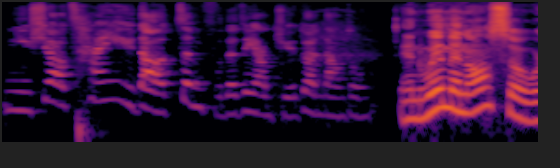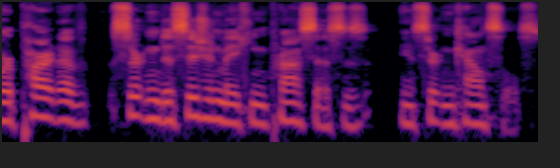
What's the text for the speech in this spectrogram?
你需要参与到政府的这样决断当中。 and women also were part of certain decision making processes in certain councils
